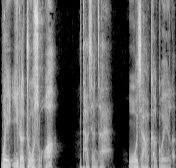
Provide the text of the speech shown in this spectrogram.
唯一的住所。他现在无家可归了，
